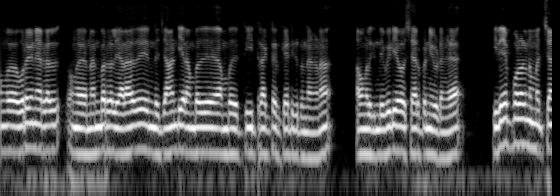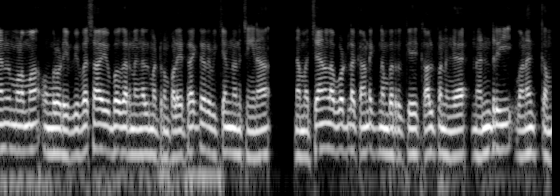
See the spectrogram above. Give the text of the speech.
உங்கள் உறவினர்கள் உங்கள் நண்பர்கள் யாராவது இந்த ஜாண்டியர் ஐம்பது ஐம்பது டி டிராக்டர் கேட்டுக்கிட்டு இருந்தாங்கன்னா அவங்களுக்கு இந்த வீடியோவை ஷேர் பண்ணி விடுங்க. இதே போல் நம்ம சேனல் மூலமாக உங்களுடைய விவசாய உபகரணங்கள் மற்றும் பழைய டிராக்டர் விற்கணும்னு நினச்சிங்கன்னா நம்ம சேனலை போட்டில் காண்டாக்ட் நம்பர் இருக்குது கால் பண்ணுங்கள் நன்றி வணக்கம்.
